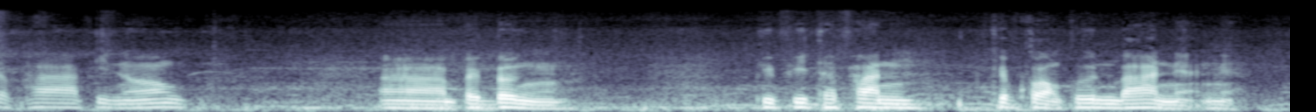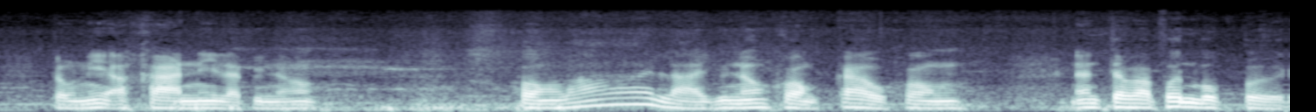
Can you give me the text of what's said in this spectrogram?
จะพาพี่น้องอไปเบิ่งพิพิธภัณฑ์เก็บของพื้นบ้านเนี่ยเนี่ย ตรงนี้อาคารนี้แหละพี่น้อง ของหลายหลายพี่น้องของเก่าของ นั่นแต่ว่าเพิ่นบ่เปิด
